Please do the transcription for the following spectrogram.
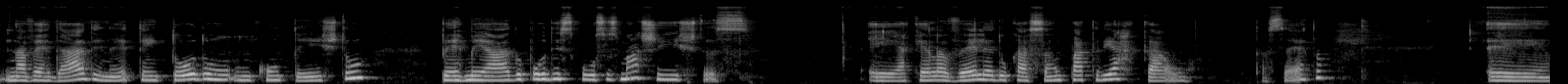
na verdade, né, tem todo um contexto permeado por discursos machistas. É aquela velha educação patriarcal, tá certo? É,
